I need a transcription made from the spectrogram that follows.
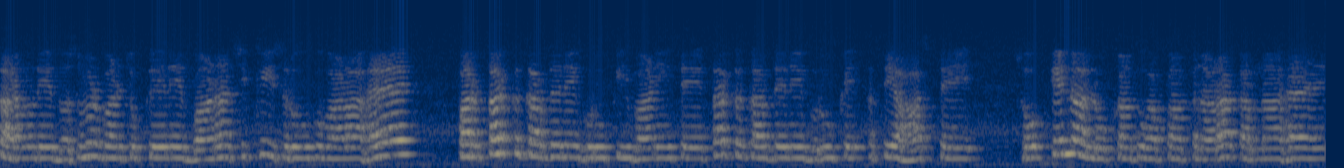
ਧਰਮ ਦੇ ਦੁਸ਼ਮਣ ਬਣ ਚੁੱਕੇ ਨੇ, ਬਾਣਾ ਸਿੱਖੀ ਸਰੂਪ ਵਾਲਾ ਹੈ, ਪਰ ਤਰਕ ਕਰਦੇ ਨੇ ਗੁਰੂ ਕੀ ਬਾਣੀ ਤੇ, ਤਰਕ ਕਰਦੇ ਨੇ ਗੁਰੂ ਕੇ ਇਤਿਹਾਸ ਤੇ, ਸੋ ਇਹਨਾਂ ਲੋਕਾਂ ਤੋਂ ਆਪਾਂ ਕਿਨਾਰਾ ਕਰਨਾ ਹੈ।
